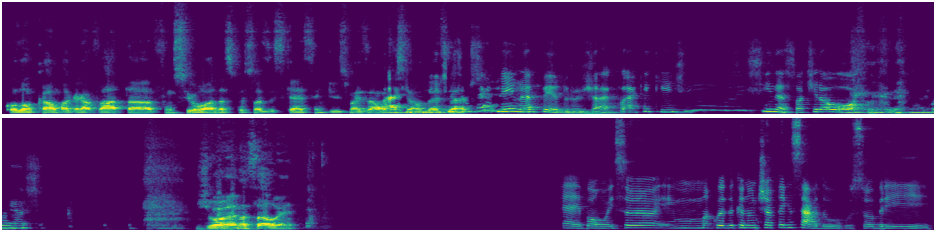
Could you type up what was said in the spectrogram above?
colocar uma gravata funciona, as pessoas esquecem disso, mas é um oficial do exército. Também, né, Pedro? Já Clark Kent nos ensina, é só tirar o óculos, não conhece. Joana Salem. É, bom, isso é uma coisa que eu não tinha pensado, Hugo, sobre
